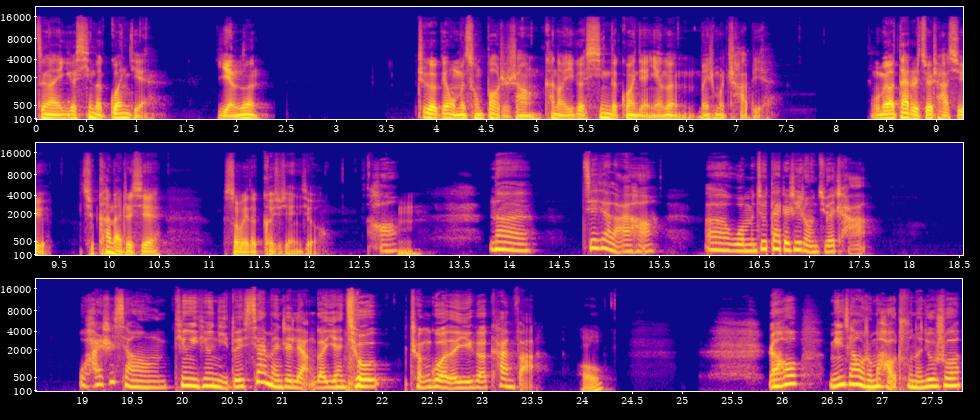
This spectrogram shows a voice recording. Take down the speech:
增加一个新的观点、言论，这个跟我们从报纸上看到一个新的观点、言论没什么差别。我们要带着觉察去去看待这些所谓的科学研究。好，嗯，那接下来哈，呃，我们就带着这种觉察，我还是想听一听你对下面这两个研究 成果的一个看法。哦，然后冥想有什么好处呢？就是说。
